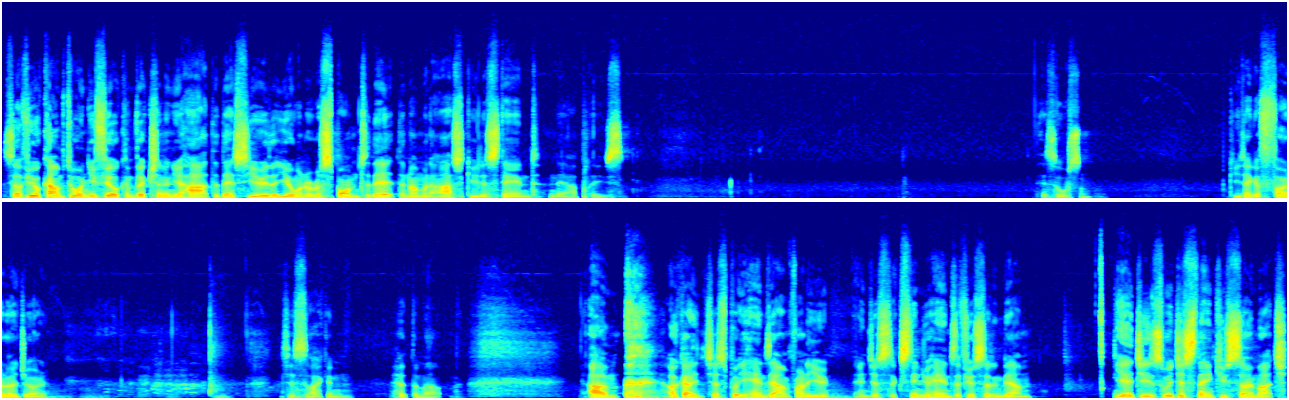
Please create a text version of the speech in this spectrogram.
So if you're comfortable and you feel conviction in your heart that that's you, that you want to respond to that, then I'm going to ask you to stand now, please. That's awesome. Can you take a photo, Joe? just so I can hit them up. Um, okay, just put your hands out in front of you and just extend your hands if you're sitting down. Yeah, Jesus, we just thank you so much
